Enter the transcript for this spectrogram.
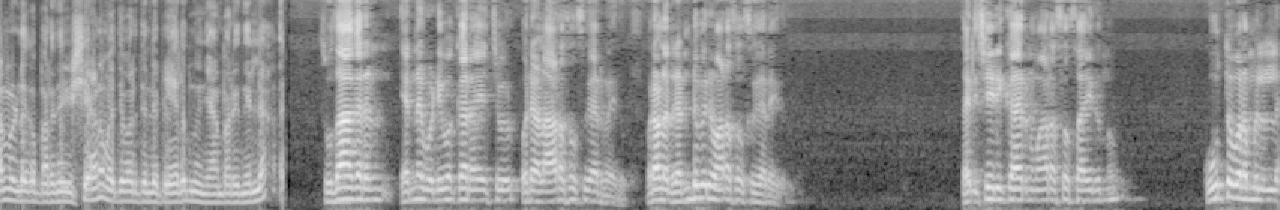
നമ്മളിലൊക്കെ പറഞ്ഞ വിഷയമാണ്. മധ്യവർത്തിന്റെ പേരൊന്നും ഞാൻ പറയുന്നില്ല. സുധാകരൻ എന്നെ വെടിവെക്കാൻ അയച്ച ഒരാൾ ആർ എസ് എസ്സുകാരനായിരുന്നു. ഒരാൾ രണ്ടുപേരും ആർ എസ് എസ്സുകാരായിരുന്നു. തലശ്ശേരിക്കാരനും ആർ എസ് എസ് ആയിരുന്നു. കൂത്തുപറമ്പിൽ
